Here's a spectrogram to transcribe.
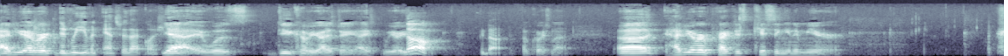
Have you ever? Did we even answer that question? Yeah, it was. Do you cover your eyes during? I, we are. No. We don't. Of course not. Uh, have you ever practiced kissing in a mirror?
